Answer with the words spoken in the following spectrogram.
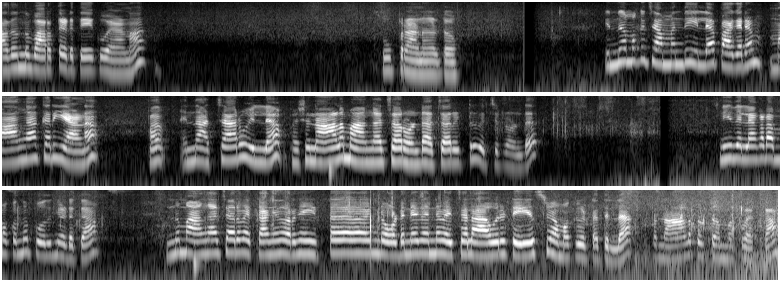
അതൊന്ന് വറുത്തെടുത്തേക്ക് വേണം. സൂപ്പറാണ് കേട്ടോ. ഇന്ന് നമുക്ക് ചമ്മന്തി ഇല്ല പകരം മാങ്ങാക്കറിയാണ്. അപ്പം ഇന്ന് അച്ചാറും ഇല്ല. പക്ഷെ നാളെ മാങ്ങാച്ചാറുണ്ട്. അച്ചാറിട്ട് വെച്ചിട്ടുണ്ട്. ഇനി ഇതെല്ലാം കൂടെ നമുക്കൊന്ന് പൊതിഞ്ഞെടുക്കാം. ഇന്ന് മാങ്ങാച്ചാർ വെക്കാഞ്ഞെന്ന് പറഞ്ഞാൽ ഇട്ടതിന്റെ ഉടനെ തന്നെ വെച്ചാൽ ആ ഒരു ടേസ്റ്റ് നമുക്ക് കിട്ടത്തില്ല. അപ്പം നാളെ തൊട്ട് നമുക്ക് വെക്കാം.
